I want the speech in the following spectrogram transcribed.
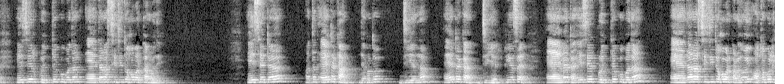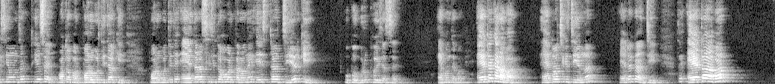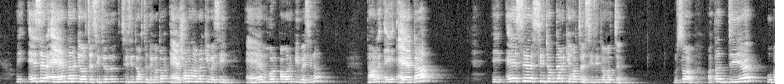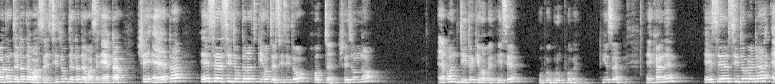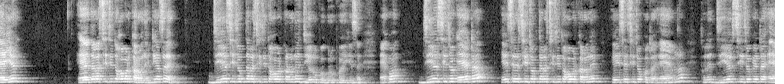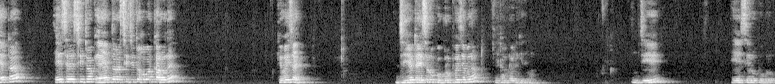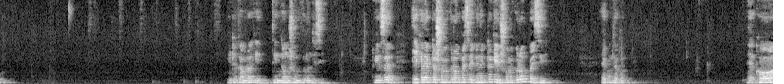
এস এর প্রত্যেক উপাদান এ দ্বারা সৃজিত হওয়ার কারণে। এই সেটা অর্থাৎ এটা কার? দেখো তো জি এর না এটা কার? জি এর, ঠিক আছে? এম এটা এস এর প্রত্যেক উপাদান দ্বারা সৃজিত হওয়ার কারণে, ওই অথবা লিখছি অনুযায়ী ঠিক আছে? অতপর, পরবর্তীতে আর কি? পরবর্তীতে এ দ্বারা সৃজিত হওয়ার কারণে এসটা জি এর কি? উপগ্রুপ হয়ে যাচ্ছে। এখন দেখো, এটা কার আবার? এটা হচ্ছে কি জি এর না? এটা কার? জি। তো এটা আবার এস এর এম দ্বারা কি হচ্ছে? সৃজিত সৃজিত হচ্ছে। দেখো তো, এ সমান আমরা কি পাইছি? এম হোল পাওয়ার পি পাইছি না? তাহলে এই এটা এই এস এর সৃজক দ্বারা কি হচ্ছে? সৃজিত হচ্ছে। বুঝছ? অর্থাৎ জি এর উপাদান যেটা দেওয়া আছে সৃজক যেটা দেওয়া আছে এটা সেই এটা এস এর সৃজক দ্বারা কি হচ্ছে? সৃজিত হচ্ছে। সেই জন্য এখন জিটা কি হবে? এস এর উপগ্রুপ হবে। ঠিক আছে? এখানে এস এর সৃজক এটা এ এর এ দ্বারা সৃজিত হওয়ার কারণে, ঠিক আছে? জি এর সৃজক দ্বারা সৃজিত হওয়ার কারণে জি এর উপগ্রুপ হয়ে গেছে। এখন জি এর সৃজক এটা এস এর সৃজক দ্বারা সৃজিত হওয়ার কারণে এস এর সৃজক কত? এম না? তাহলে জি এর সৃজক এটা এটা এস এর সৃজক এম দ্বারা সৃজিত হওয়ার কারণে কি হয়ে যায়? জি এটা এস এর উপগ্রুপ হয়ে যাবে না? এটা আমরা লিখে দেব। জি এস এর উপগ্রুপ এটাকে আমরা কি? তিন নং সমীকরণ দিছি। ঠিক আছে? এখানে একটা সমীকরণ পাইছি, এখানে একটা কি? সমীকরণ পাইছি। এখন দেখো। এখন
